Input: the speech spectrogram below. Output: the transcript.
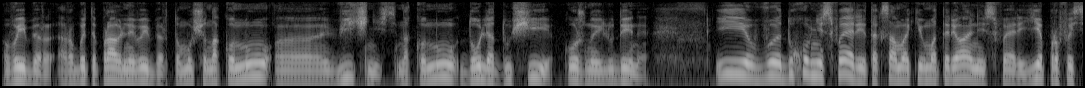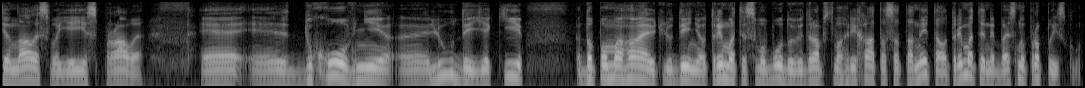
вибір, робити правильний вибір, тому що на кону е, вічність, на кону доля душі кожної людини. І в духовній сфері, так само як і в матеріальній сфері, є професіонали своєї справи, Е, е, духовні люди, які допомагають людині отримати свободу від рабства гріха та сатани та отримати небесну прописку.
